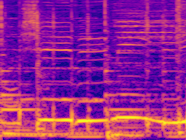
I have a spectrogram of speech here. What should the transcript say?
আকাশের নীল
